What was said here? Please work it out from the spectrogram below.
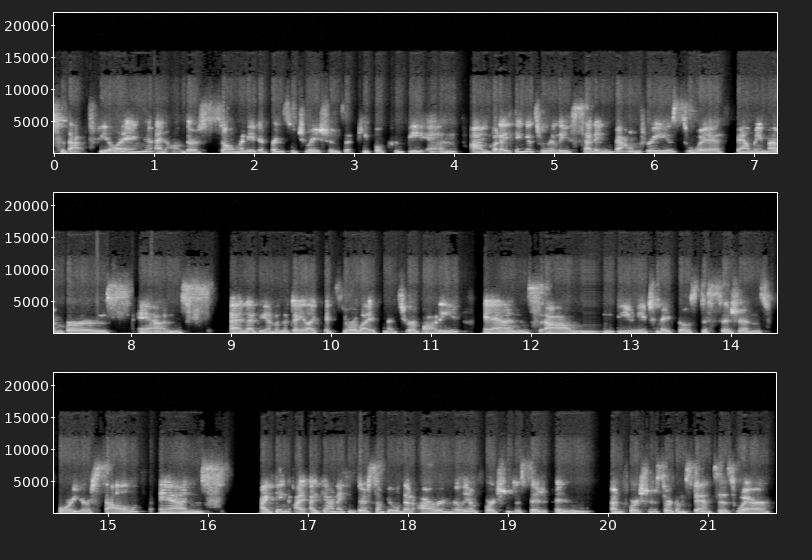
to that feeling. And uh, there's so many different situations that people could be in. Um, but I think it's really setting boundaries with family members and and at the end of the day, like it's your life and it's your body. And um, you need to make those decisions for yourself. And I think I, again, I think there's some people that are in really unfortunate decision in unfortunate circumstances where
